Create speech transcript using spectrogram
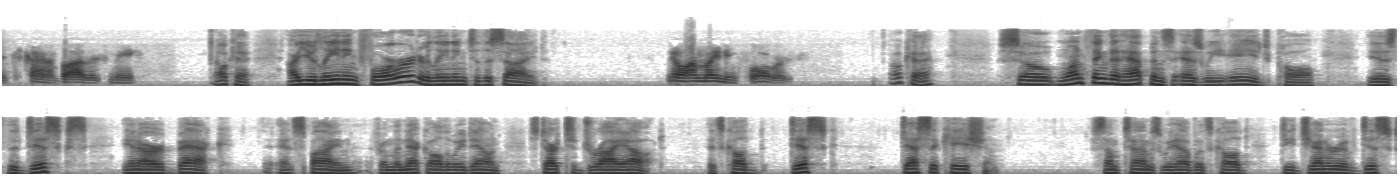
it kind of bothers me. Okay. Are you leaning forward or leaning to the side? No, I'm leaning forward. Okay. So one thing that happens as we age, Paul, is the discs in our back and spine from the neck all the way down start to dry out. It's called disc desiccation. Sometimes we have what's called degenerative disc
